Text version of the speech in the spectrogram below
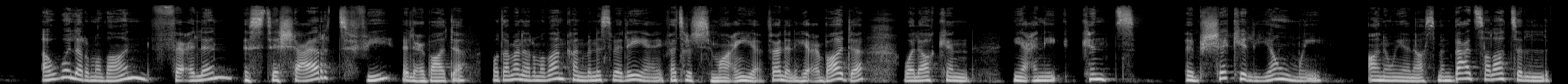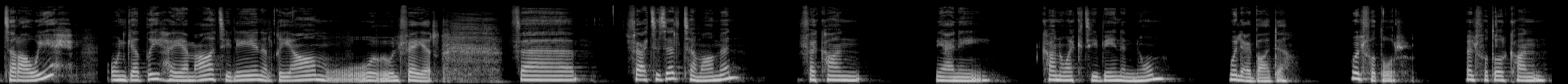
أول رمضان فعلا استشعرت في العبادة. وطبعا رمضان كان بالنسبة لي يعني فترة اجتماعية فعلا هي عبادة ولكن يعني كنت بشكل يومي أنا ويا ناس. من بعد صلاة التراويح ونقضيها يمعاتي لين القيام والفير. ف... فاعتزلت تماما. فكان يعني كان وقتي بين النوم والعبادة والفطور. الفطور كان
